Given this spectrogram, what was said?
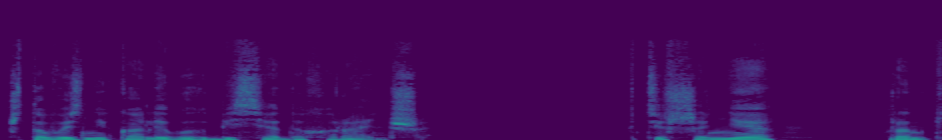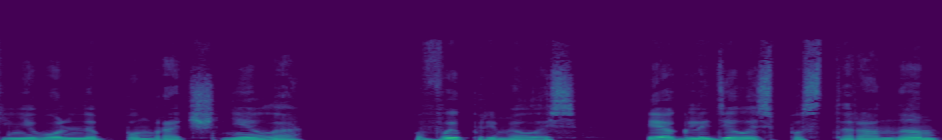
что возникали в их беседах раньше. В тишине Фрэнки невольно помрачнела, выпрямилась и огляделась по сторонам,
